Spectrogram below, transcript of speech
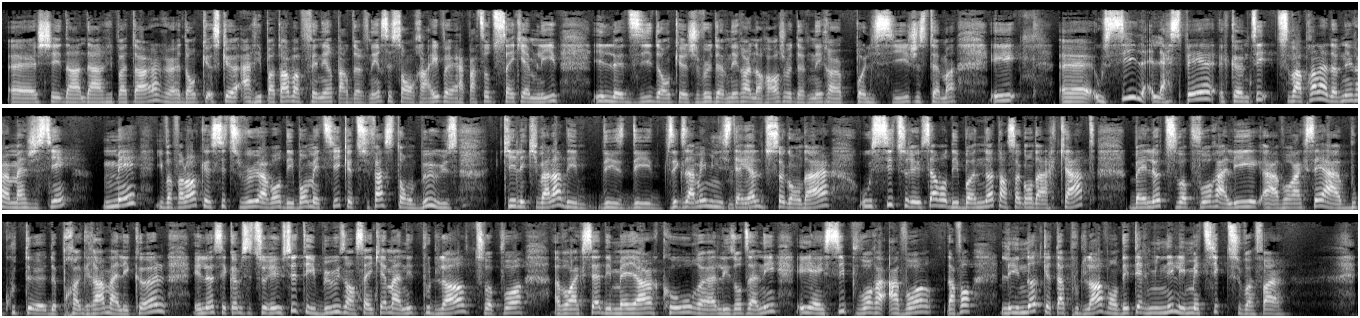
euh, chez dans, dans Harry Potter. Euh, donc, ce que Harry Potter va finir par devenir, c'est son rêve. Euh, À partir du cinquième livre, il le dit. Donc, je veux devenir un aurore, je veux devenir un policier, justement. Et euh, aussi, l'aspect, comme tu sais, tu vas apprendre à devenir un magicien, mais il va falloir que si tu veux avoir des bons métiers, que tu fasses ton buse qui est l'équivalent des, des, des examens ministériels du secondaire, ou si tu réussis à avoir des bonnes notes en secondaire 4, ben là, tu vas pouvoir aller avoir accès à beaucoup de, de programmes à l'école. Et là, c'est comme si tu réussis tes buses en cinquième année de Poudlard, tu vas pouvoir avoir accès à des meilleurs cours euh, les autres années, et ainsi pouvoir avoir, dans les notes que tu as Poudlard vont déterminer les métiers que tu vas faire.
